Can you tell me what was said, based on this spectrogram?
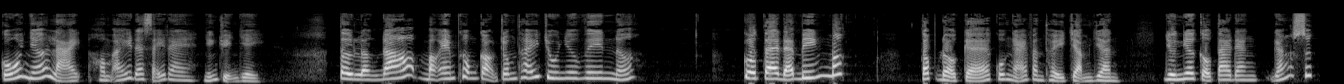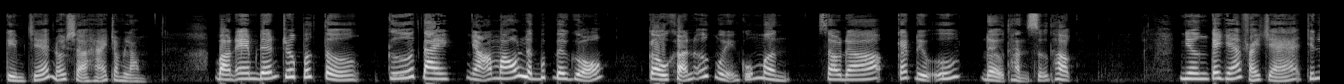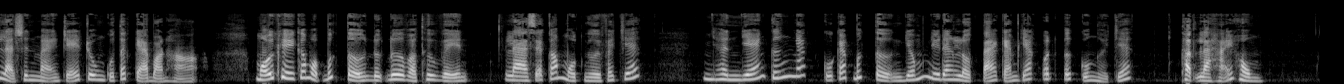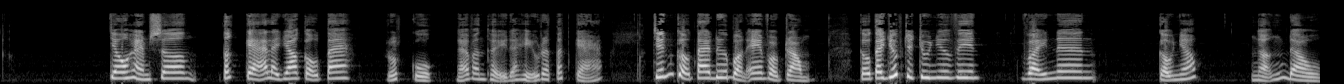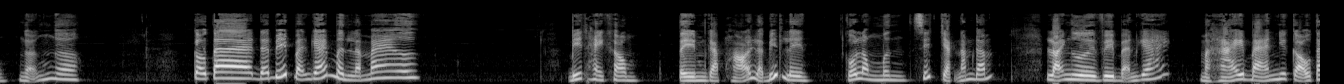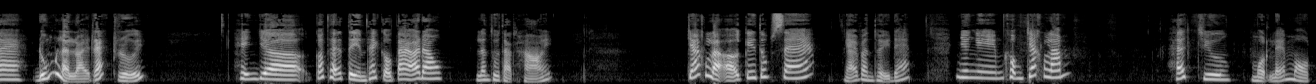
cố nhớ lại hôm ấy đã xảy ra những chuyện gì. Từ lần đó bọn em không còn trông thấy chu như viên nữa. Cô ta đã biến mất tốc độ kể của ngải văn thụy chậm dần. Dường như cậu ta đang gắng sức kiềm chế nỗi sợ hãi trong lòng. Bọn em đến trước bức tượng, cứa tay, nhỏ máu lên búp bê gỗ. Cầu khẩn ước nguyện của mình. Sau đó, các điều ước đều thành sự thật. Nhưng cái giá phải trả chính là sinh mạng trẻ trung của tất cả bọn họ. Mỗi khi có một bức tượng được đưa vào thư viện, là sẽ có một người phải chết. Hình dáng cứng ngắc của các bức tượng giống như đang lột tả cảm giác uất ức của người chết. Thật là hải hùng châu hàm sơn, tất cả là do cậu ta. Rốt cuộc, ngã văn thụy đã hiểu ra tất cả. Chính cậu ta đưa bọn em vào trọng. Cậu ta giúp cho chu như viên. Vậy nên, cậu nhóc, ngẩng đầu, ngẩn ngơ. Cậu ta đã biết bạn gái mình là ma ư. Biết hay không, tìm gặp hỏi là biết liền. Cố long minh siết chặt nắm đấm. Loại người vì bạn gái mà hại bạn như cậu ta đúng là loại rác rưởi. Hiện giờ có thể tìm thấy cậu ta ở đâu? Lâm thu thạch hỏi. Chắc là ở ký túc xá ngải văn thủy đáp. Nhưng em không chắc lắm. Hết chương một lẻ một.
